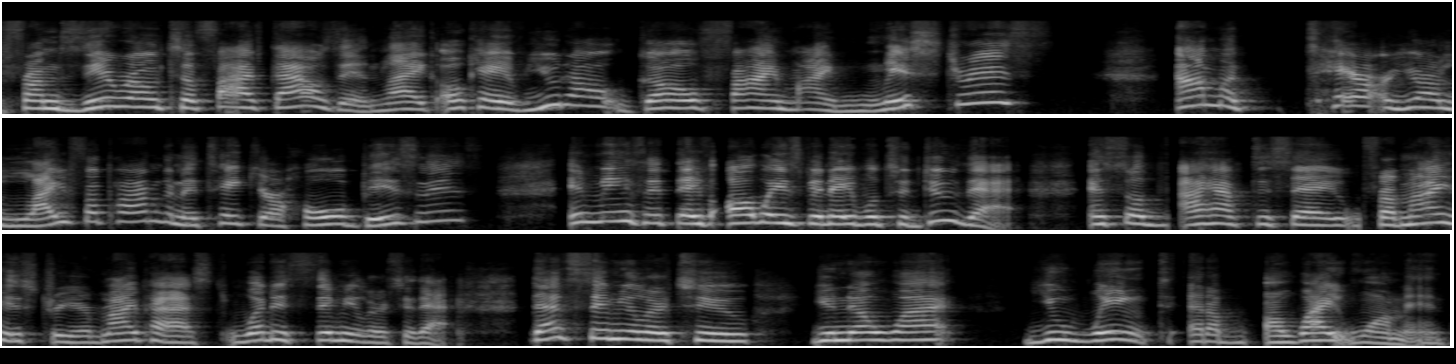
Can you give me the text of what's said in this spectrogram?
from 0 to 5000. Like okay, if you don't go find my mistress, I'm a tear your life apart. I'm going to take your whole business. It means that they've always been able to do that. And so I have to say, from my history or my past, what is similar to that? That's similar to, you know what? You winked at a, a white woman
